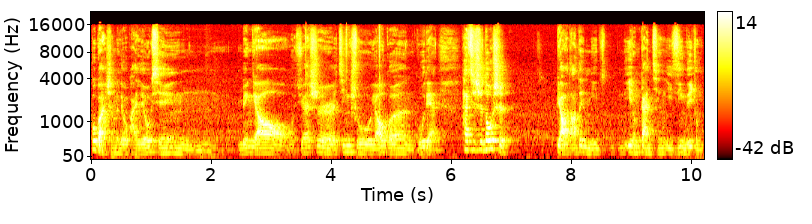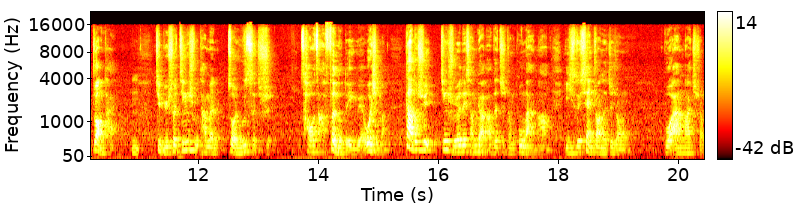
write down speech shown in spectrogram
不管什么流派，流行、民谣、爵士、金属、摇滚、古典，它其实都是表达的你一种感情以及你的一种状态。嗯，就比如说金属，他们做如此就是嘈杂愤怒的音乐，为什么？大多数金属乐队想表达的这种不满啊，以及对现状的这种不安啊，这种。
